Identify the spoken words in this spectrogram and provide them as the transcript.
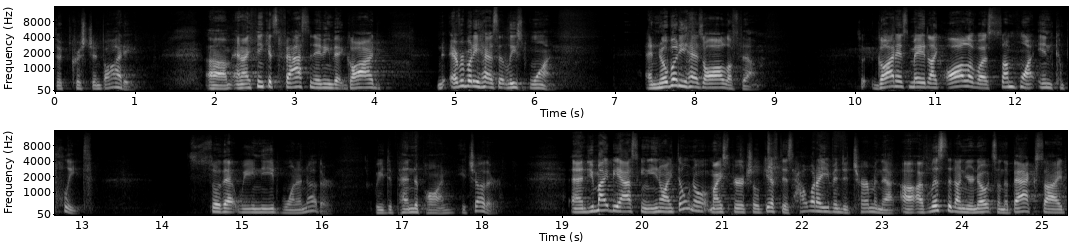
the Christian body. Um, and I think it's fascinating that God Everybody has at least one, and nobody has all of them. So God has made like all of us somewhat incomplete so that we need one another. We depend upon each other. And you might be asking, you know, I don't know what my spiritual gift is. How would I even determine that? Uh, I've listed on your notes on the back side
